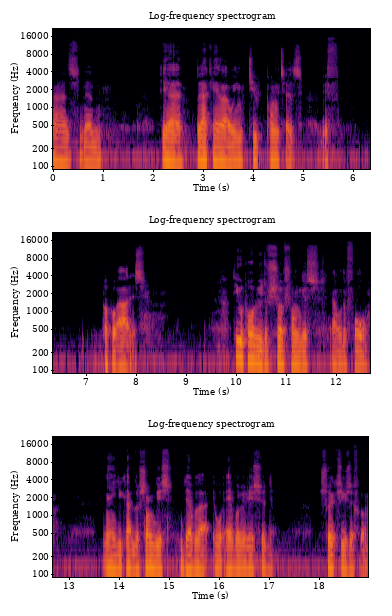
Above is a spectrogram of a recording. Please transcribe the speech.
As then he had black hair wearing two pointers with purple eyes. He was probably the strongest out of the four. Now you got the strongest devil that ever existed. Sharks Lucifer.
